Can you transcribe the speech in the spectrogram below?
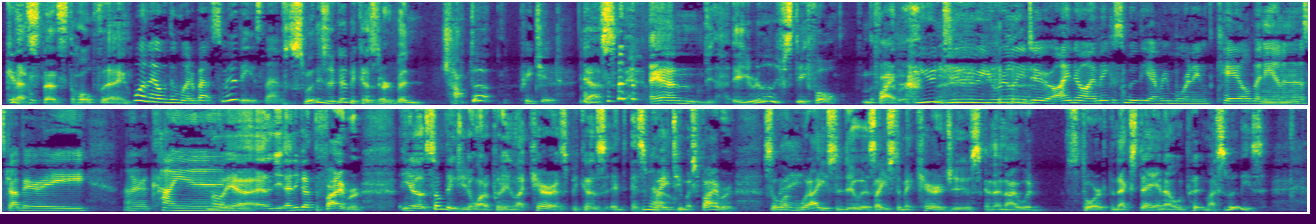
That's that's the whole thing. well, no. Then what about smoothies then? Smoothies are good because they've been chopped up. Pre-chewed. Yes, and you really stay full from the fiber. You do. You really do. I know. I make a smoothie every morning with kale, banana, strawberry. I don't know, cayenne. Oh yeah, and you, and you got the fiber. You know, some things you don't want to put in like carrots because it, it's No. way too much fiber. So Right. what, what I used to do is I used to make carrot juice and then I would store it the next day and I would put it in my smoothies.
